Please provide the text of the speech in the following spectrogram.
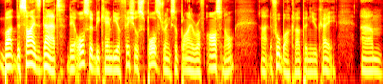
but besides that, they also became the official sports drink supplier of Arsenal, uh, the football club in the UK. Um,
